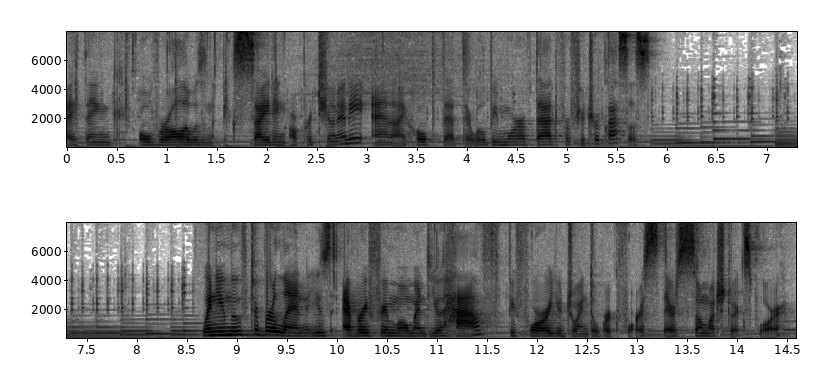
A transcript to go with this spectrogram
I think overall it was an exciting opportunity and I hope that there will be more of that for future classes. When you move to Berlin, use every free moment you have before you join the workforce. There's so much to explore.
